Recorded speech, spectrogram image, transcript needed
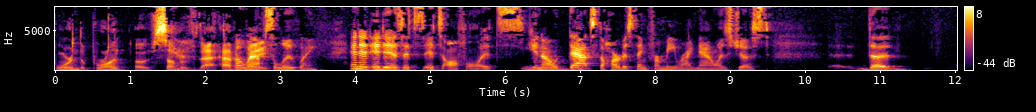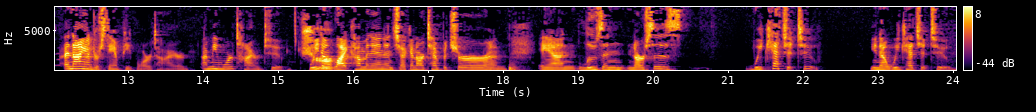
borne the brunt of some yeah. of that, haven't oh, they? Oh, absolutely. And it, it is. It's it's awful. It's you know that's the hardest thing for me right now is just the. And I understand people are tired. I mean, we're tired too. Sure. We don't like coming in and checking our temperature and and losing nurses. We catch it too. You know, we catch it too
